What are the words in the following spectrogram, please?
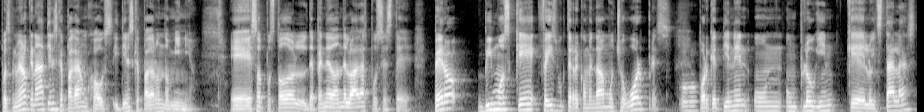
Pues primero que nada tienes que pagar un host y tienes que pagar un dominio. Eh, eso pues todo depende de dónde lo hagas, pues este... Pero vimos que Facebook te recomendaba mucho WordPress. Porque tienen un, un plugin que lo instalas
